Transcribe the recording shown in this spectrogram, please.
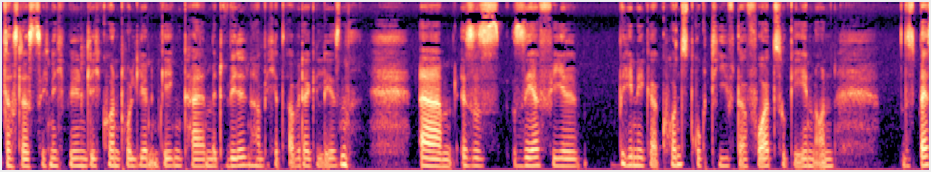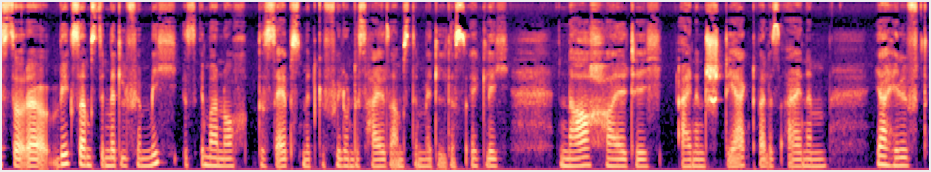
das lässt sich nicht willentlich kontrollieren. Im Gegenteil, mit Willen habe ich jetzt auch wieder gelesen, ähm, ist es sehr viel weniger konstruktiv davor zu gehen. Und das beste oder wirksamste Mittel für mich ist immer noch das Selbstmitgefühl und das heilsamste Mittel, das wirklich nachhaltig einen stärkt, weil es einem ja hilft,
